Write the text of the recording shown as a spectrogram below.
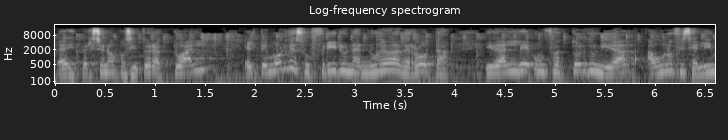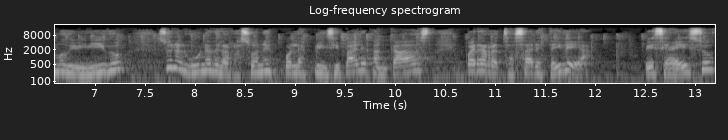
La dispersión opositora actual el temor de sufrir una nueva derrota y darle un factor de unidad a un oficialismo dividido son algunas de las razones por las principales bancadas para rechazar esta idea. Pese a eso,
